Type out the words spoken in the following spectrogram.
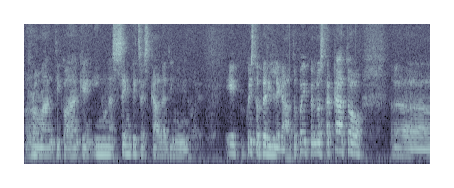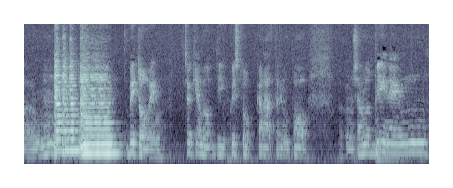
romantico anche in una semplice scala di Mi minore. E questo per il legato. Poi per lo staccato uh, Beethoven. Cerchiamo di questo carattere un po', lo conosciamo bene.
